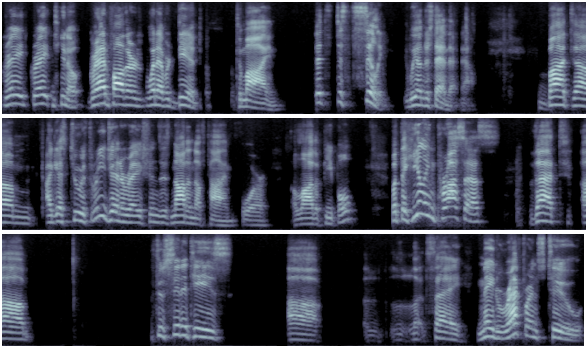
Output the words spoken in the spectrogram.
great, great, you know, grandfather, whatever, did to mine. It's just silly. We understand that now. But um, I guess two or three generations is not enough time for a lot of people. But the healing process that uh, Thucydides, uh, let's say, made reference to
